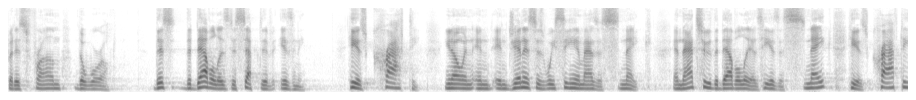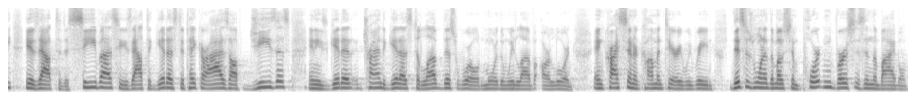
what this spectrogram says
but is from the world. This, the devil is deceptive, isn't he? He is crafty. You know, in, in, in Genesis, we see him as a snake. And that's who the devil is. He is a snake. He is crafty. He is out to deceive us. He's out to get us to take our eyes off Jesus. And he's trying to get us to love this world more than we love our Lord. In Christ centered commentary, we read this is one of the most important verses in the Bible.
